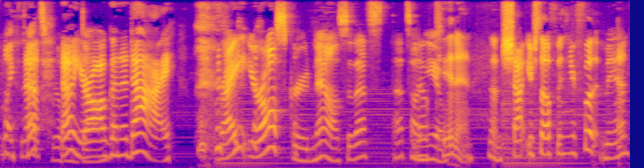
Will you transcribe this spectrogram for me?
like Now, that's really now you're all gonna die. right. You're all screwed now. So that's that's on no you. No kidding. Then shot yourself in your foot, man.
